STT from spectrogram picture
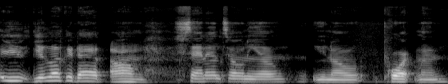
you, you, look at that, um, San Antonio, you know, Portland,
